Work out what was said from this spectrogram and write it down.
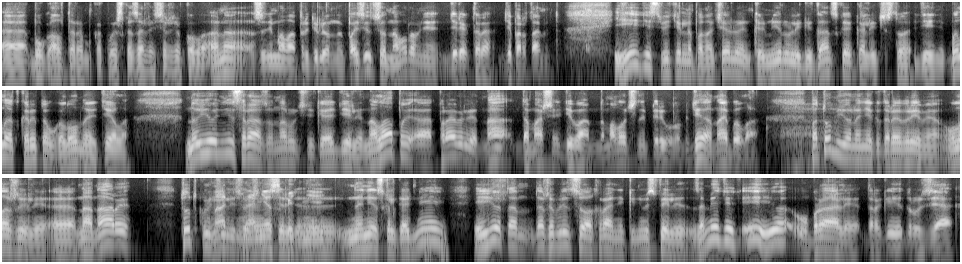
Э, бухгалтером, как вы сказали, Сердюкова. Она занимала определенную позицию на уровне директора департамента. Ей действительно поначалу инкриминировали гигантское количество денег. Было открыто уголовное дело. Но ее не сразу наручники одели на лапы, а отправили на домашний диван, на молочный переулок, где она и была. Потом ее на некоторое время уложили э, на нары, Тут включились на, на несколько серьез... дней. На несколько дней. Ее там даже в лицо охранники не успели заметить, и ее убрали, дорогие друзья.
